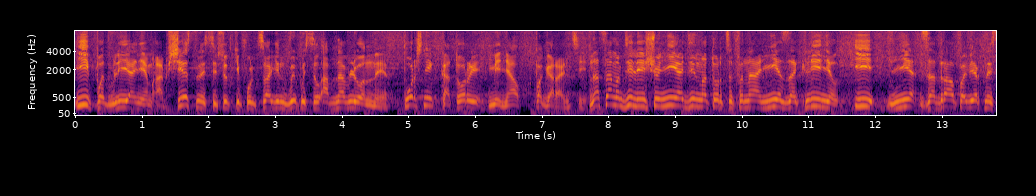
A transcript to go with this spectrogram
И под влиянием общественности все-таки Volkswagen выпустил обновленные поршни, которые менял по гарантии. На самом деле еще ни один мотор ЦФНА не заклинил и не задрал поверхность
